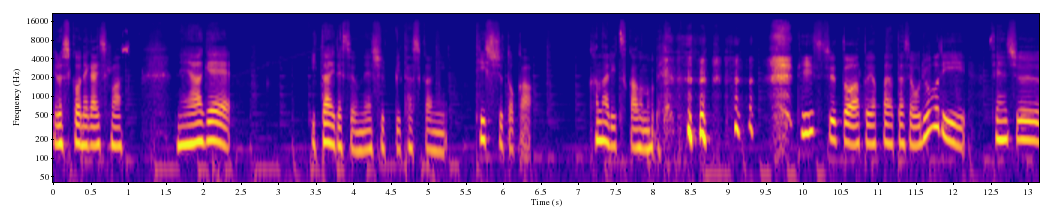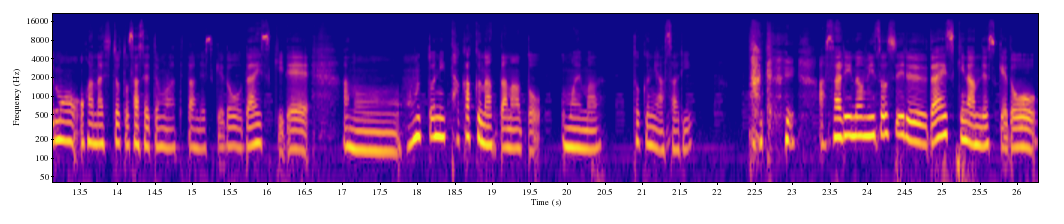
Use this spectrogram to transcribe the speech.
よろしくお願いします。値上げ痛いですよね出費。確かに。ティッシュとかかなり使うので。ティッシュとあとやっぱり私お料理先週もお話ちょっとさせてもらってたんですけど大好きであのー本当に高くなったなと思います。特にあさり高い。あさりの味噌汁大好きなんですけど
